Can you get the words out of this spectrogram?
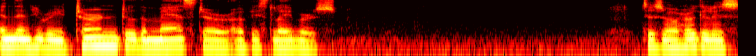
And then he returned to the master of his labors. 这时候，Hercules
